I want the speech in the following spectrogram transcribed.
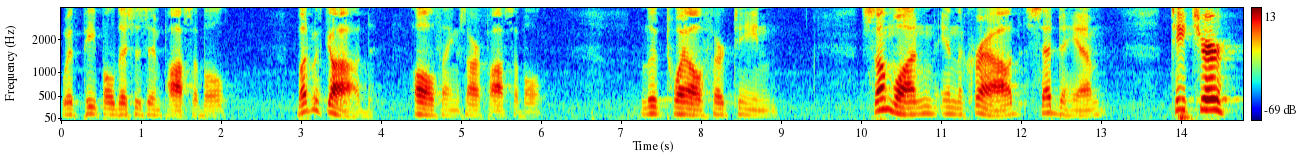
With people this is impossible, but with God all things are possible. Luke 12, 13. Someone in the crowd said to him, Teacher,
